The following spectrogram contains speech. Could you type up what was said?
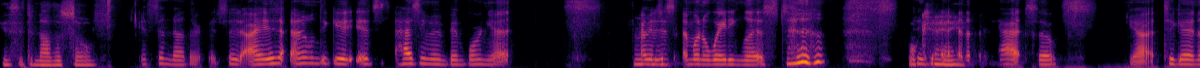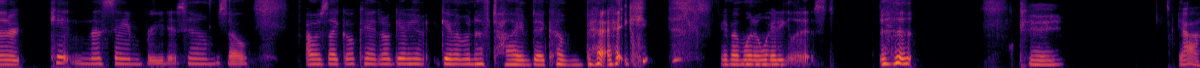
is it another soul? It's another. It's a, I. I don't think it. It's hasn't even been born yet. I mean, Mm, just I'm on a waiting list. to get Okay. another cat. So, yeah, to get another kitten the same breed as him. So, I was like, okay, that'll give him give him enough time to come back if I'm on a Mm. waiting list. Okay. yeah.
